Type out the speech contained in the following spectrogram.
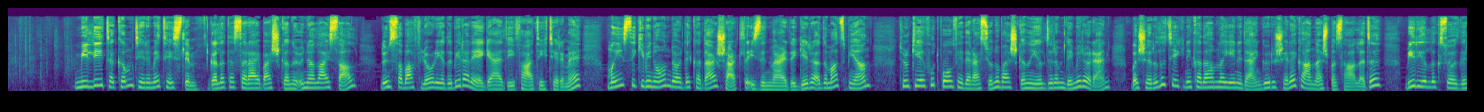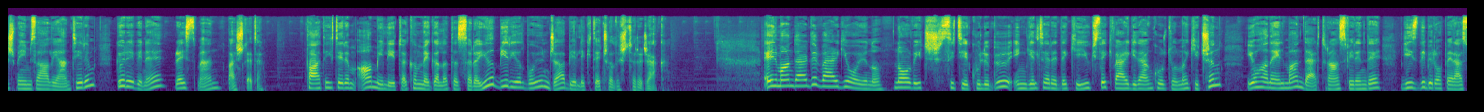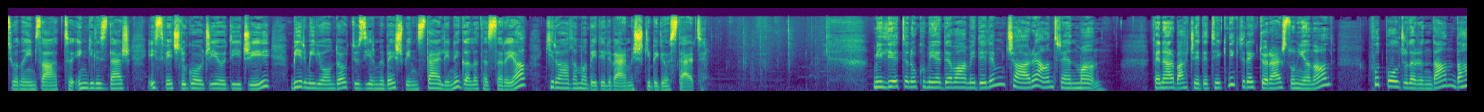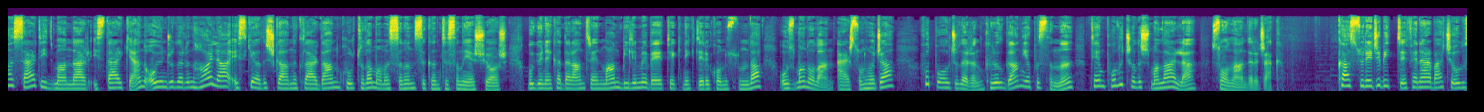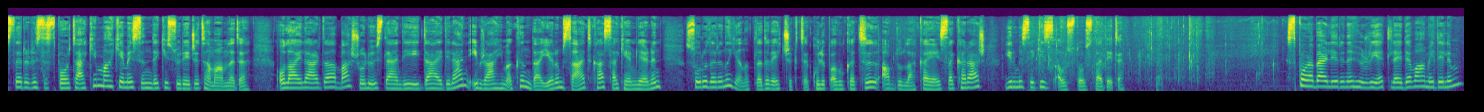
Milli takım terime teslim. Galatasaray Başkanı Ünal Aysal dün sabah Florya'da bir araya geldiği Fatih Terim'e Mayıs 2014'e kadar şartlı izin verdi. Geri adım atmayan Türkiye Futbol Federasyonu Başkanı Yıldırım Demirören başarılı teknik adamla yeniden görüşerek anlaşma sağladı. Bir yıllık sözleşme imzalayan Terim görevine resmen başladı. Fatih Terim A milli takım ve Galatasaray'ı bir yıl boyunca birlikte çalıştıracak. Elmander'de vergi oyunu. Norwich City kulübü İngiltere'deki yüksek vergiden kurtulmak için Johan Elmander transferinde gizli bir operasyona imza attı. İngilizler İsveçli golcüye ödeyeceği 1 milyon 425 bin sterlini Galatasaray'a kiralama bedeli vermiş gibi gösterdi. Milliyetten okumaya devam edelim. Çare antrenman. Fenerbahçe'de teknik direktör Ersun Yanal futbolcularından daha sert idmanlar isterken oyuncuların hala eski alışkanlıklardan kurtulamamasının sıkıntısını yaşıyor. Bugüne kadar antrenman bilimi ve teknikleri konusunda uzman olan Ersun Hoca, futbolcuların kırılgan yapısını tempolu çalışmalarla sonlandıracak. Kas süreci bitti. Fenerbahçe Uluslararası Spor Tahkim Mahkemesi'ndeki süreci tamamladı. Olaylarda başrolü üstlendiği iddia edilen İbrahim Akın da yarım saat kas hakemlerinin sorularını yanıtladı ve çıktı. Kulüp avukatı Abdullah Kaya ise karar 28 Ağustos'ta dedi. Spor haberlerine hürriyetle devam edelim.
